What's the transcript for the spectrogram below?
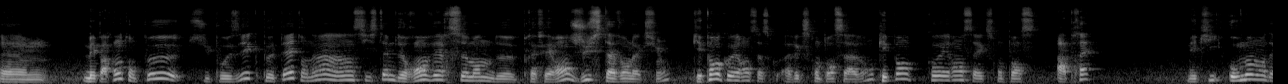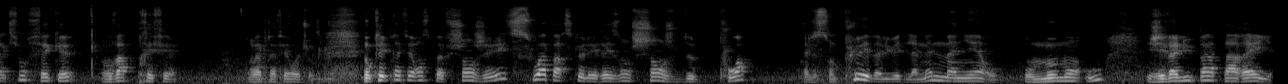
Euh, mais par contre, on peut supposer que peut-être on a un système de renversement de préférence juste avant l'action, qui n'est pas en cohérence avec ce qu'on pensait avant, qui n'est pas en cohérence avec ce qu'on pense après, mais qui, au moment d'action, fait que on va préférer. On va préférer autre chose. Donc les préférences peuvent changer, soit parce que les raisons changent de poids, elles sont plus évaluées de la même manière au, moment où j'évalue pas pareil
